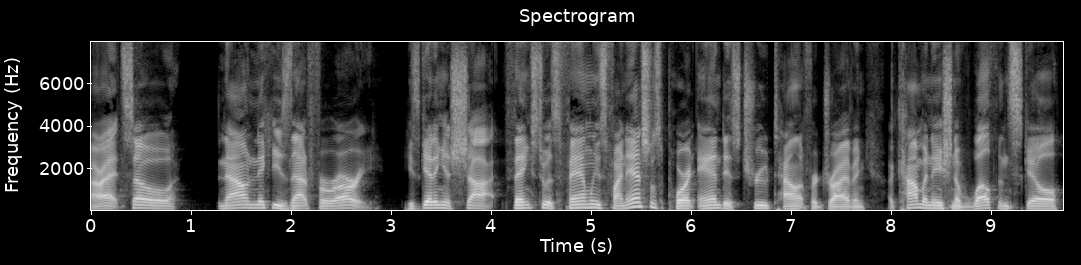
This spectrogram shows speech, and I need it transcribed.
All right, so now Niki's that Ferrari. He's getting his shot thanks to his family's financial support and his true talent for driving, a combination of wealth and skill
